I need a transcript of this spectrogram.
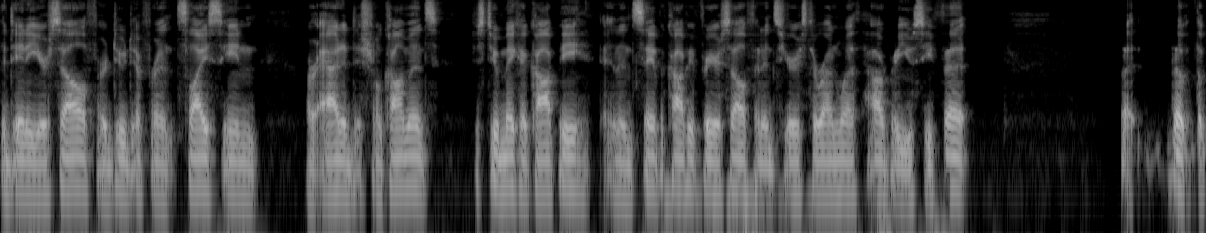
the data yourself or do different slicing or add additional comments. Just do make a copy and then save a copy for yourself, and it's yours to run with however you see fit. But the, the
